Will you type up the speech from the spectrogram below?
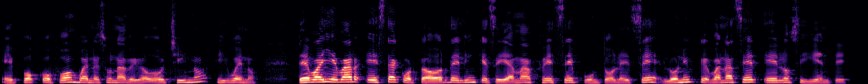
eh, Pocophone. Bueno, es un navegador chino. Y bueno, te va a llevar este acortador de link que se llama fc.lc. Lo único que van a hacer es lo siguiente.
